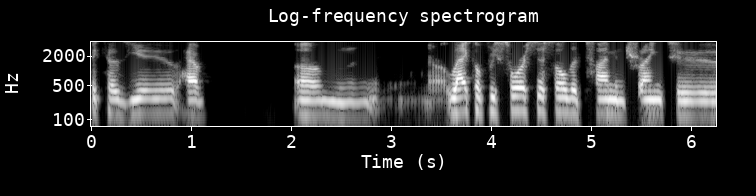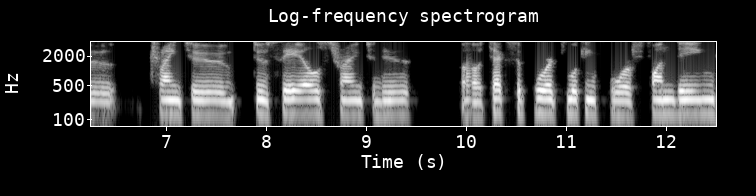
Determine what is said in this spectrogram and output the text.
because you have um, lack of resources all the time and trying to trying to do sales trying to do uh, tech support looking for funding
